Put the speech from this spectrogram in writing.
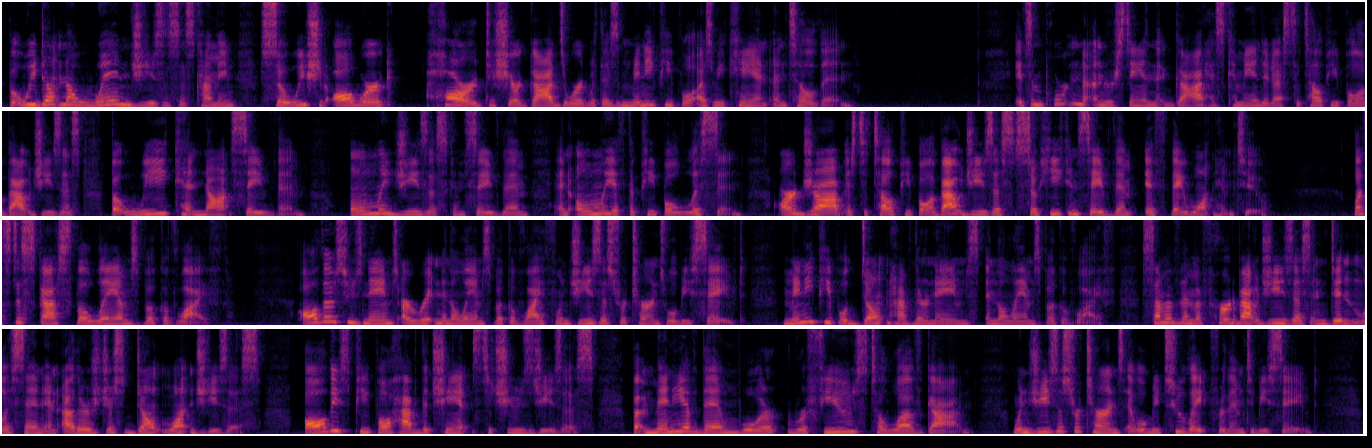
But we don't know when Jesus is coming, so we should all work hard to share God's word with as many people as we can until then. It's important to understand that God has commanded us to tell people about Jesus, but we cannot save them. Only Jesus can save them, and only if the people listen. Our job is to tell people about Jesus so he can save them if they want him to. Let's discuss the Lamb's Book of Life. All those whose names are written in the Lamb's Book of Life when Jesus returns will be saved. Many people don't have their names in the Lamb's Book of Life. Some of them have heard about Jesus and didn't listen, and others just don't want Jesus. All these people have the chance to choose Jesus but many of them will refuse to love God. When Jesus returns, it will be too late for them to be saved.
